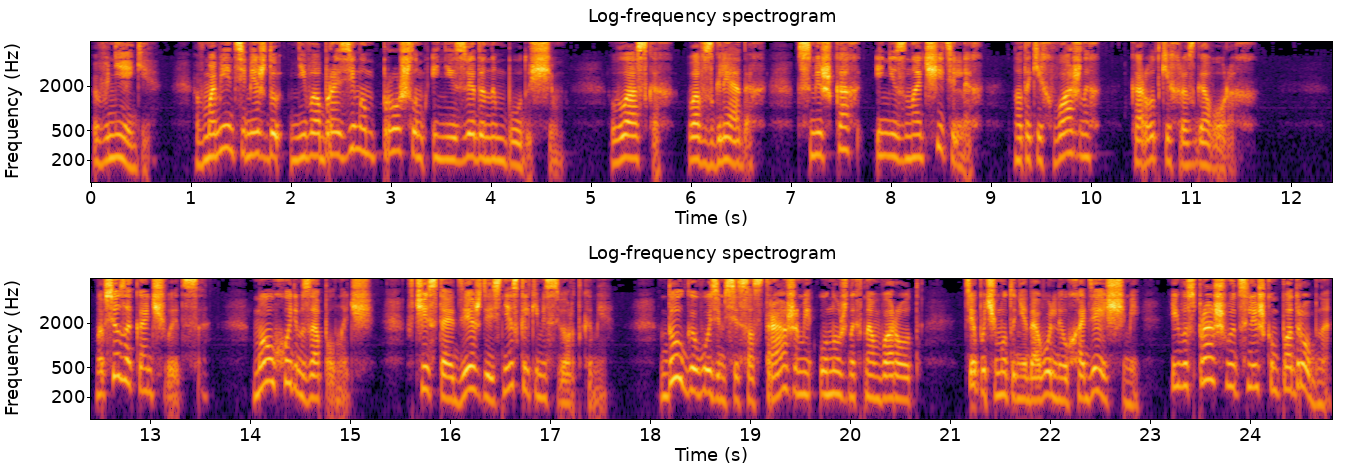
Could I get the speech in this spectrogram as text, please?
В неге, в моменте между невообразимым прошлым и неизведанным будущим, в ласках, во взглядах, в смешках и незначительных, но таких важных коротких разговорах. Но все заканчивается. Мы уходим за полночь, в чистой одежде и с несколькими свертками. Долго возимся со стражами у нужных нам ворот, те почему-то недовольны уходящими и выспрашивают слишком подробно,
